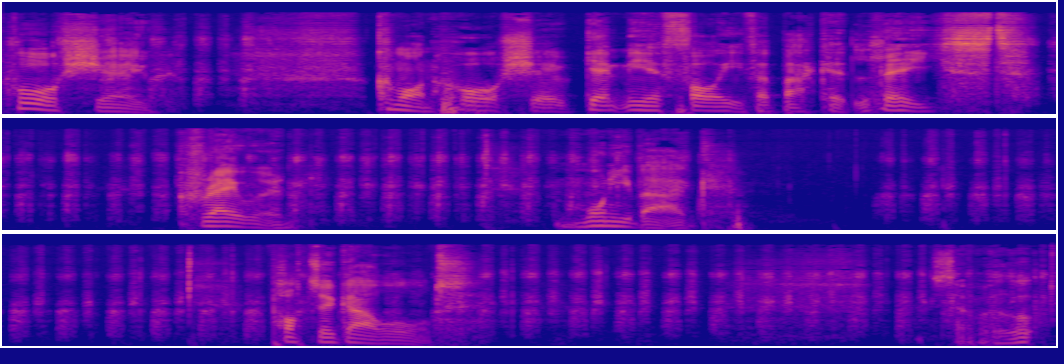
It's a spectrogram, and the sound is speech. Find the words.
Horseshoe. Come on, horseshoe. Get me a fiver back at least. Crown. Money bag. Pot of gold. So we'll look,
